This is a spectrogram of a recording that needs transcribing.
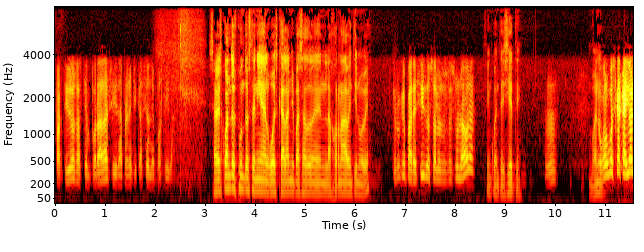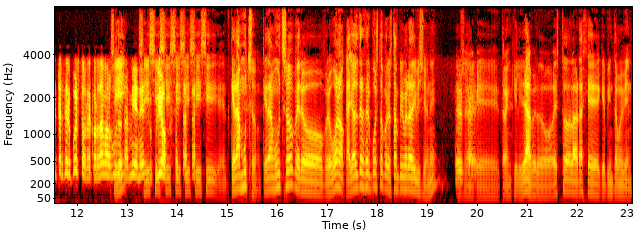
partidos, las temporadas y la planificación deportiva. ¿Sabes cuántos puntos tenía el Huesca el año pasado en la jornada 29? Creo que parecidos a los de Osasuna ahora. 57. Mm. Bueno. Luego el Huesca cayó al tercer puesto, recordaba alguno también, ¿eh? Sí, sí, sí, sí, sí, sí, Queda mucho, queda mucho, pero, pero bueno, cayó al tercer puesto, pero está en primera división, ¿eh? O sea que tranquilidad, pero esto la verdad es que pinta muy bien.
